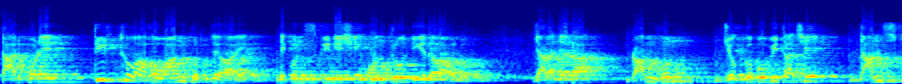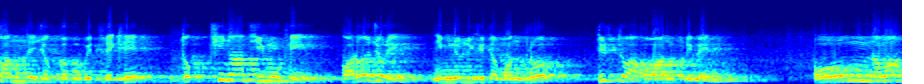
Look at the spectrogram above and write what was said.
তারপরে তীর্থ আহ্বান করতে হয়। দেখুন স্ক্রিনে সেই মন্ত্র দিয়ে দেওয়া হলো। যারা যারা ব্রাহ্মণ যজ্ঞপবিত আছে, ডান স্কন্ধে যজ্ঞপবিত রেখে দক্ষিণাভিমুখে করজোরে নিম্নলিখিত মন্ত্র তীর্থ আহ্বান করিবেন। ওং নম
